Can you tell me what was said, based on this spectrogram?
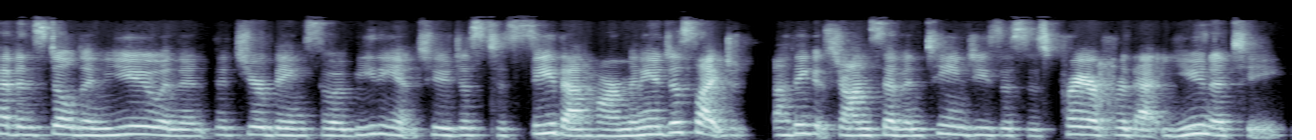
have instilled in you and then that you're being so obedient to just to see that harmony. And just like I think it's John 17, Jesus's prayer for that unity.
